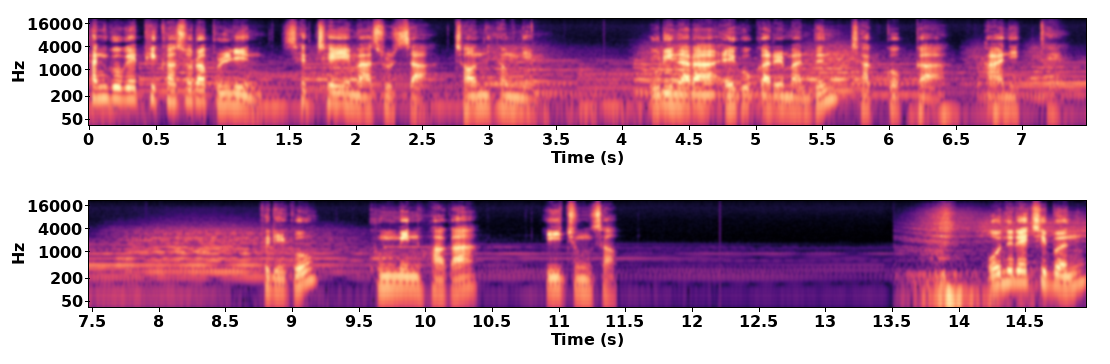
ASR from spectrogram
한국의 피카소라 불린 색채의 마술사 전형님, 우리나라 애국가를 만든 작곡가 안익태, 그리고 국민화가 이중섭. 오늘의 집은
